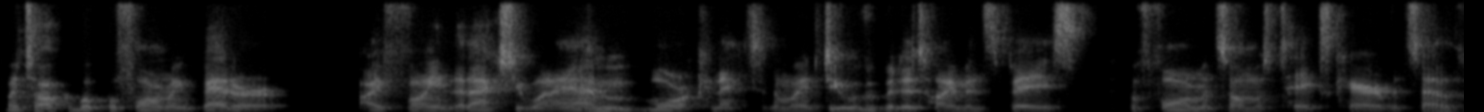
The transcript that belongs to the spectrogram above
When I talk about performing better, I find that actually when I am more connected and when I do have a bit of time and space, performance almost takes care of itself.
